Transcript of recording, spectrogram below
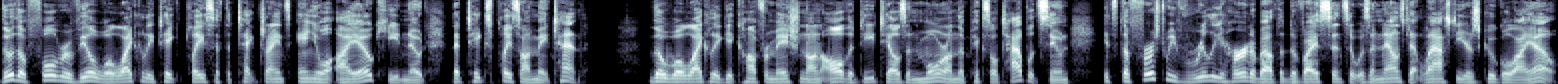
though the full reveal will likely take place at the tech giant's annual I/O keynote that takes place on May 10th. Though we'll likely get confirmation on all the details and more on the Pixel tablet soon, it's the first we've really heard about the device since it was announced at last year's Google I/O.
